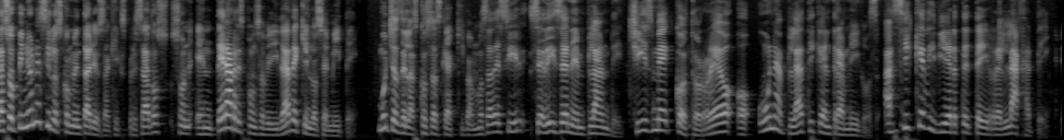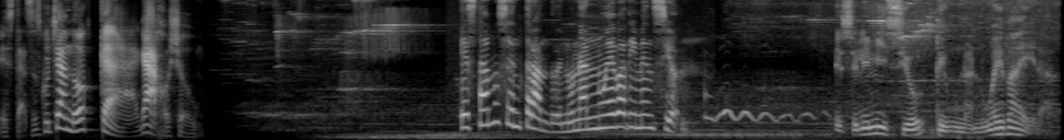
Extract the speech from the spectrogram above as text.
Las opiniones y los comentarios aquí expresados son entera responsabilidad de quien los emite. Muchas de las cosas que aquí vamos a decir se dicen en plan de chisme, cotorreo o una plática entre amigos, así que diviértete y relájate. Estás escuchando Cagajo Show. Estamos entrando en una nueva dimensión. Es el inicio de una nueva era.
